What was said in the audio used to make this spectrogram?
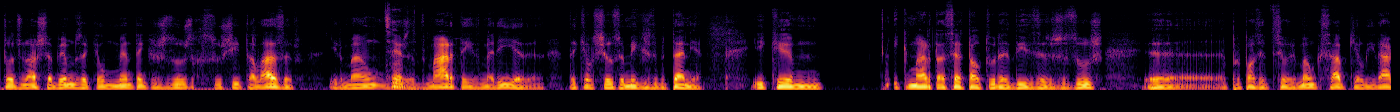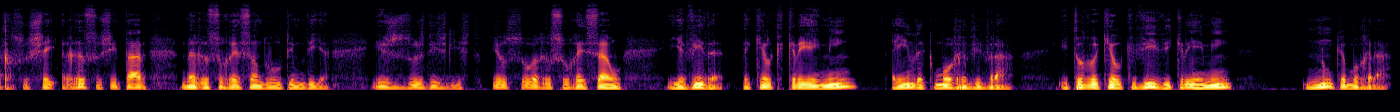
todos nós sabemos aquele momento em que Jesus ressuscita Lázaro, irmão de, de, Marta e de Maria, daqueles seus amigos de Betânia, e que e que Marta, a certa altura, diz a Jesus, uh, a propósito do seu irmão, que sabe que ele irá ressuscitar na ressurreição do último dia. E Jesus diz-lhe isto: Eu sou a ressurreição e a vida. Aquele que crê em mim, ainda que morra, viverá. E todo aquele que vive e crê em mim, nunca morrerá.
